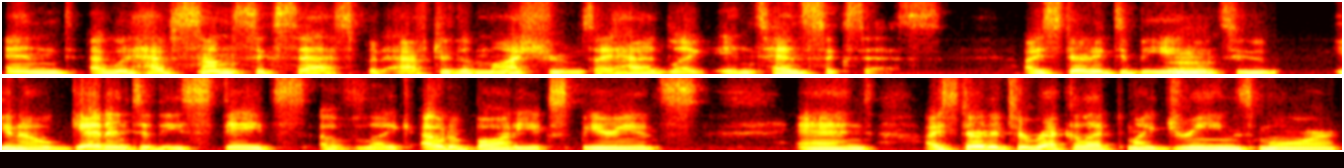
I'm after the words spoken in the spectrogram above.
and I would have some success, but after the mushrooms, I had like intense success. I started to be mm. able to you know, get into these states of like out of body experience. And I started to recollect my dreams more.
